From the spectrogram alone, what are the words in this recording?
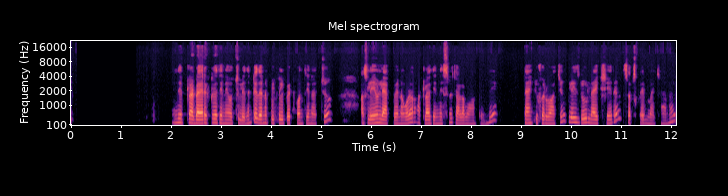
ఇట్లా డైరెక్ట్‌గా తినేవచ్చు లేదంటే ఏదైనా పికిల్ పెట్టుకొని తినొచ్చు. అసలు ఏం లేకపోయినా కూడా అట్లా తినేసినా చాలా బాగుంటుంది thank you for watching. Please do like, share and subscribe my channel.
